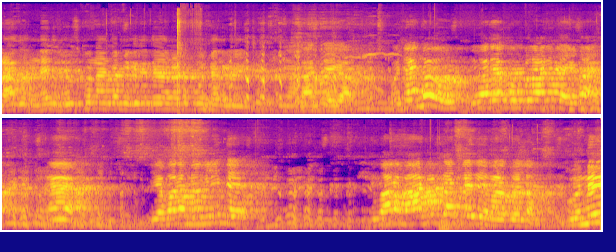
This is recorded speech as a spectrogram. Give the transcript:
నాకేం నేను చూసుకున్నాక మిగిలింది అన్నట్టు పూసాను మిగిలింది ఇవాళ మిగిలిందే. మన పిల్లం గున్ని?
